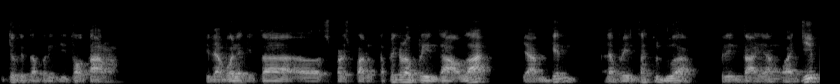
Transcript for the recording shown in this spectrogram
itu kita berhenti total. Tidak boleh kita uh, separuh-separuh. Tapi kalau perintah Allah, ya mungkin ada perintah itu dua. Perintah yang wajib,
